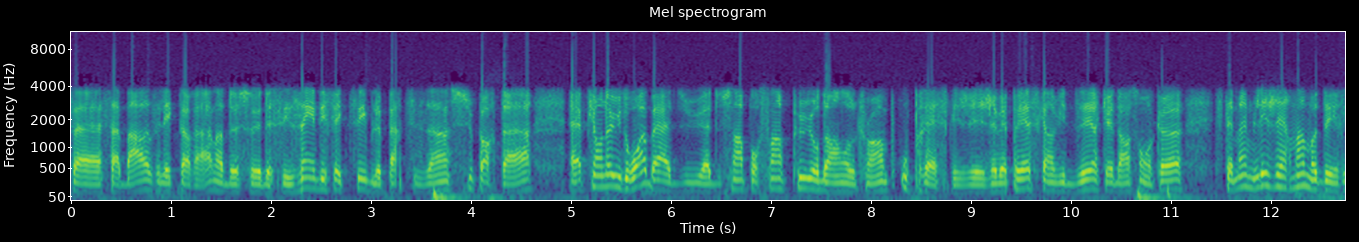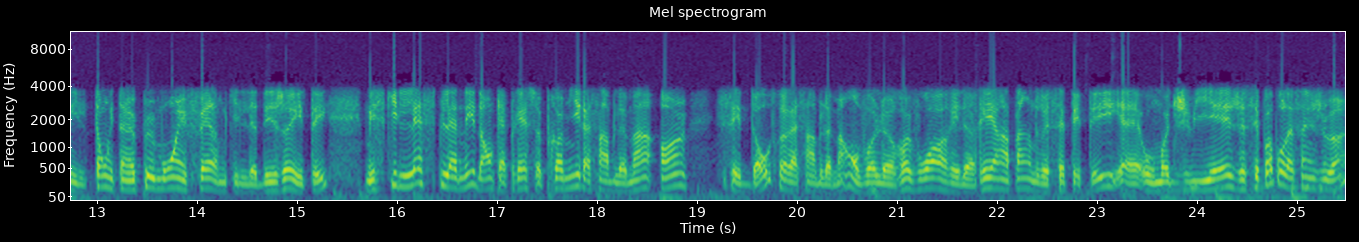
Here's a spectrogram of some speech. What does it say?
sa, sa, base électorale, hein, de, ce, de ses indéfectibles partisans, supporters. Euh, puis on a eu droit ben, à, du, à du 100% pur Donald Trump, ou presque. J'avais presque envie de dire que dans son cas, c'était même légèrement modéré. Le ton était un peu moins ferme qu'il l'a déjà été. Mais ce qu'il laisse planer, donc, après ce premier rassemblement, un, c'est d'autres rassemblements. On va le revoir et le réentendre cet été, euh, au mois de juillet. Je ne sais pas pour la fin juin,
